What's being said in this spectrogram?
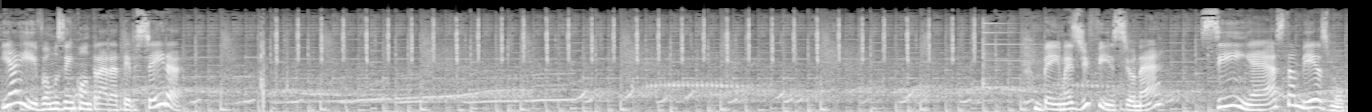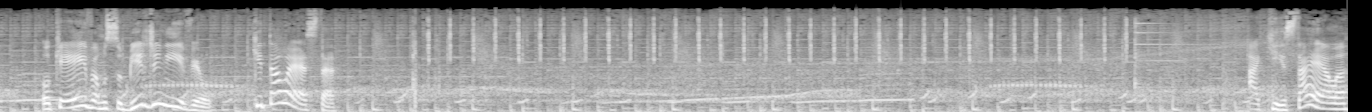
E aí, vamos encontrar a terceira? Bem mais difícil, né? Sim, é esta mesmo. Ok, vamos subir de nível. Que tal esta? Aqui está ela.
